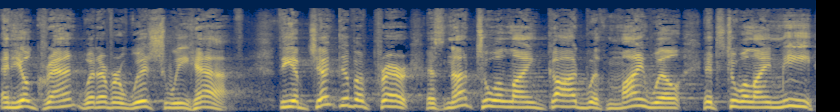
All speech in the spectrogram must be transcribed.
and he'll grant whatever wish we have. The objective of prayer is not to align God with my will, it's to align me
